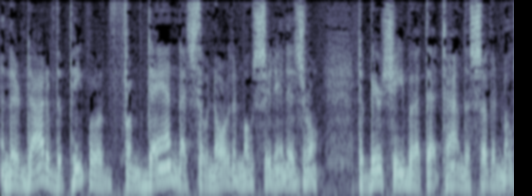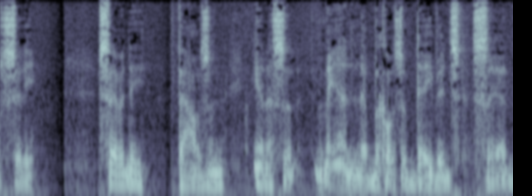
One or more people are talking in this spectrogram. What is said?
And there died of the people of, from Dan, that's the northernmost city in Israel, to Beersheba, at that time the southernmost city. 70,000 innocent men because of David's sin.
